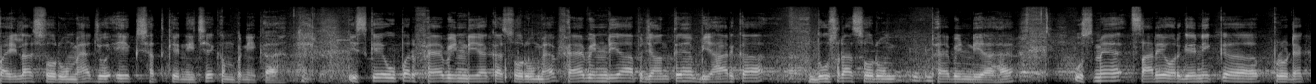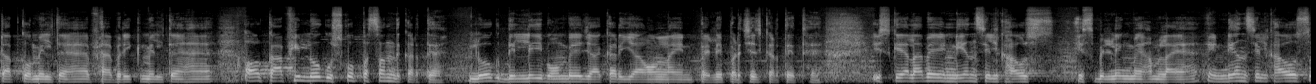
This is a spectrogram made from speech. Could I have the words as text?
पहला शोरूम है जो एक छत के नीचे कंपनी का है। इसके ऊपर फैब इंडिया का शोरूम है। फैब इंडिया आप जानते हैं बिहार का दूसरा शोरूम फैब इंडिया है। उसमें सारे ऑर्गेनिक प्रोडक्ट आपको मिलते हैं फैब्रिक मिलते हैं और काफ़ी लोग उसको पसंद करते हैं। लोग दिल्ली, बॉम्बे जाकर या ऑनलाइन पहले परचेज करते थे। इसके अलावा इंडियन सिल्क हाउस इस बिल्डिंग में हम लाए हैं। इंडियन सिल्क हाउस,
